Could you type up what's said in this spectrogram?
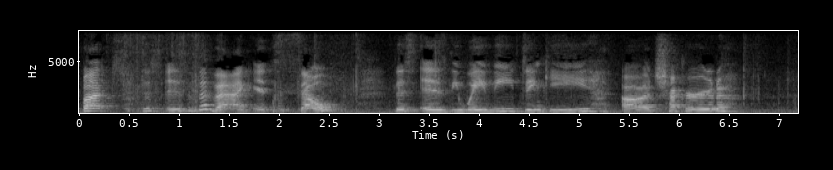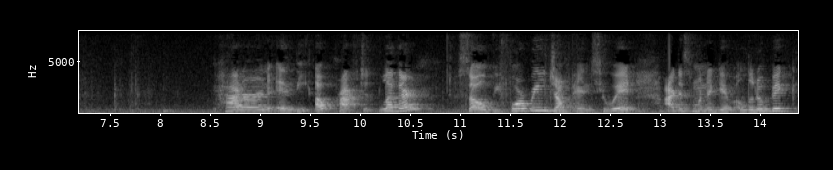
But this is the bag itself this is the Wavy Dinky uh, checkered pattern in the upcrafted leather. So before we jump into it, I just want to give a little bit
